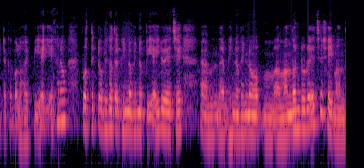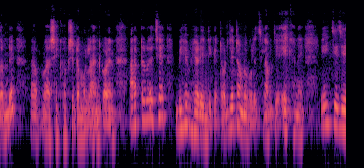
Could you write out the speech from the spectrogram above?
এটাকে বলা হয় পিআই এখানেও প্রত্যেকটা অভিজ্ঞতায় ভিন্ন ভিন্ন পিআই রয়েছে ভিন্ন ভিন্ন মানদণ্ড রয়েছে, সেই মানদণ্ডে শিক্ষক সেটা মূল্যায়ন করেন। আরেকটা রয়েছে বিহেভিয়ার ইন্ডিকেটর যেটা আমরা বলেছিলাম যে এখানে এই যে যে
